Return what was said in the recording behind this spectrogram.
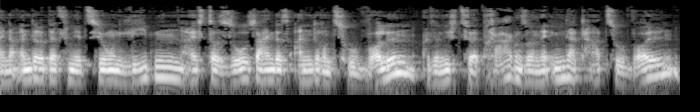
eine andere Definition, lieben, heißt das so sein, das anderen zu wollen, also nicht zu ertragen, sondern in der Tat zu wollen.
